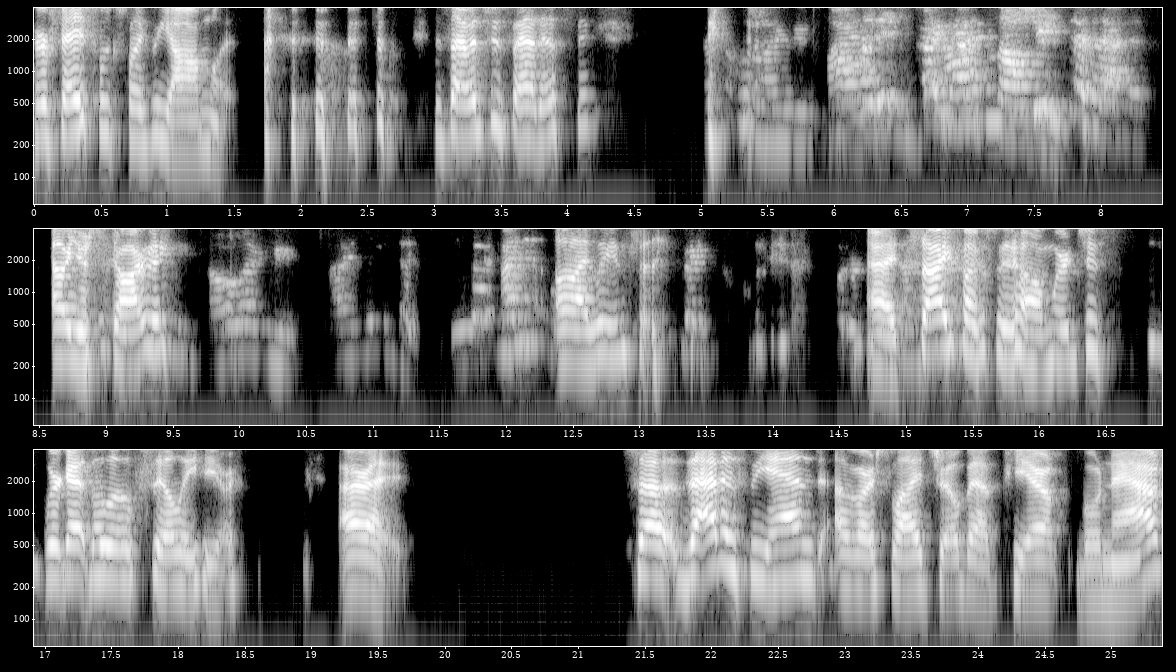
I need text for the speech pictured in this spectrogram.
Her face looks like the omelet. Is that what you said, Esther? Oh, you're starving? Oh, Eileen said. All right, sorry, folks at home. We're just we're getting a little silly here. All right. So that is the end of our slideshow about Pierre Bonnard.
